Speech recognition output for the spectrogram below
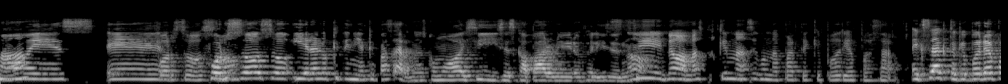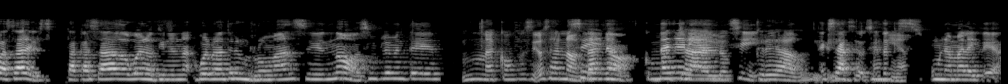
no es eh, forzoso. forzoso y era lo que tenía que pasar. No es como, ay, sí, se escaparon y vivieron felices, ¿no? Sí, no, además porque en la segunda parte, ¿qué podría pasar? Exacto, ¿qué podría pasar? Él está casado, bueno, tienen, vuelven a tener un romance. No, simplemente una confusión, o sea, no, sí, no, como ya lo creado. Exacto, siento que es una mala idea.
